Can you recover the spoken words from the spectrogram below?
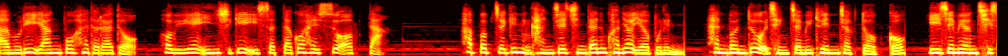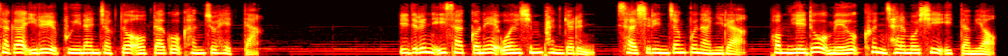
아무리 양보하더라도 허위의 인식이 있었다고 할 수 없다. 합법적인 강제 진단 관여 여부는 한 번도 쟁점이 된 적도 없고 이재명 지사가 이를 부인한 적도 없다고 강조했다. 이들은 이 사건의 원심 판결은 사실 인정뿐 아니라 법리에도 매우 큰 잘못이 있다며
